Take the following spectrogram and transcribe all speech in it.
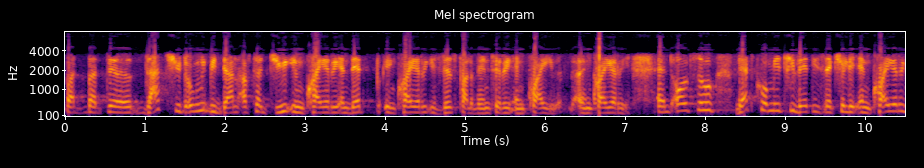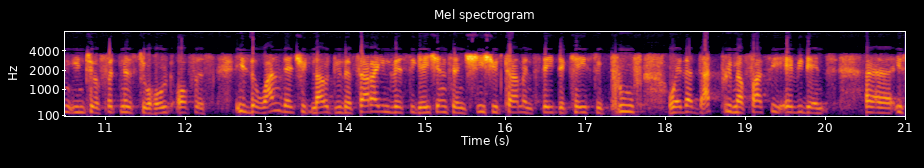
but but uh, that should only be done after due inquiry, and that inquiry is this parliamentary inquiry. inquiry. And also, that committee that is actually inquiring into a fitness to hold office is the one that should now do the thorough investigations, and she should come and state the case to prove whether that prima facie evidence uh, is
